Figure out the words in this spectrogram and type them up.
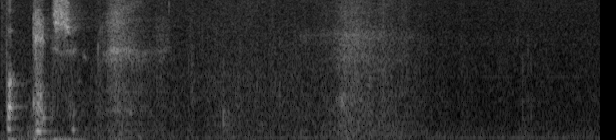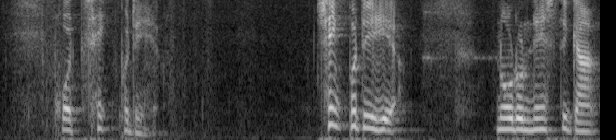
For al synd. Prøv at tænk på det her. Tænk på det her, når du næste gang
